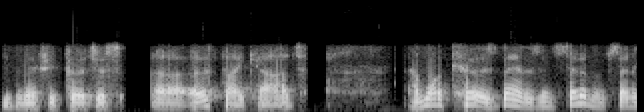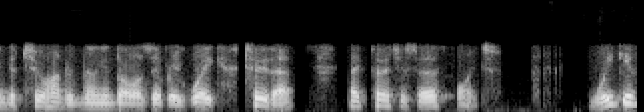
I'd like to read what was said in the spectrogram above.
you can actually purchase uh, EarthPay cards. And what occurs then is instead of them sending the $200 million every week to that, they purchase Earth points. We give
